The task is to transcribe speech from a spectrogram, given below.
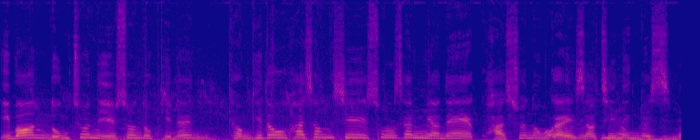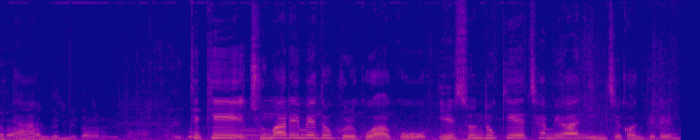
이번 농촌 일손돕기는 경기도 화성시 송산면의 과수농가에서 진행됐습니다. 특히 주말임에도 불구하고 일손돕기에 참여한 임직원들은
